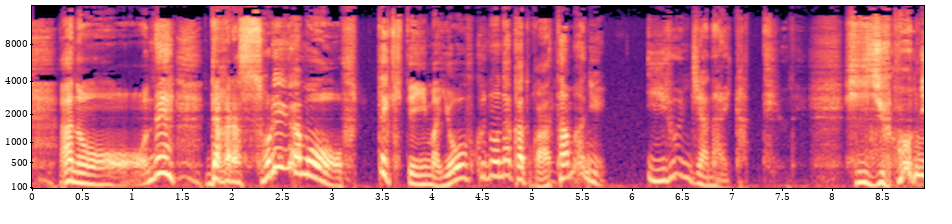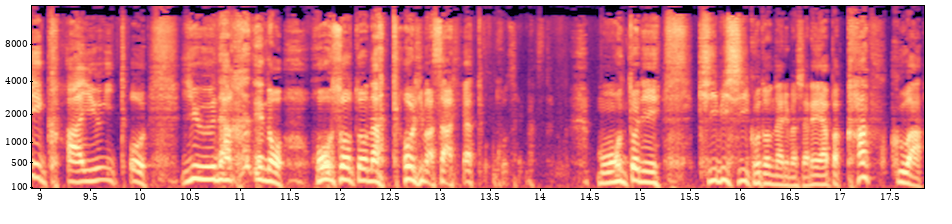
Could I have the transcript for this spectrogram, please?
あのー、ね。だからそれがもう降ってきて今洋服の中とか頭にいるんじゃないかっていうね。非常にかゆいという中での放送となっております。ありがとうございます。もう本当に厳しいことになりましたね。やっぱ家福は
